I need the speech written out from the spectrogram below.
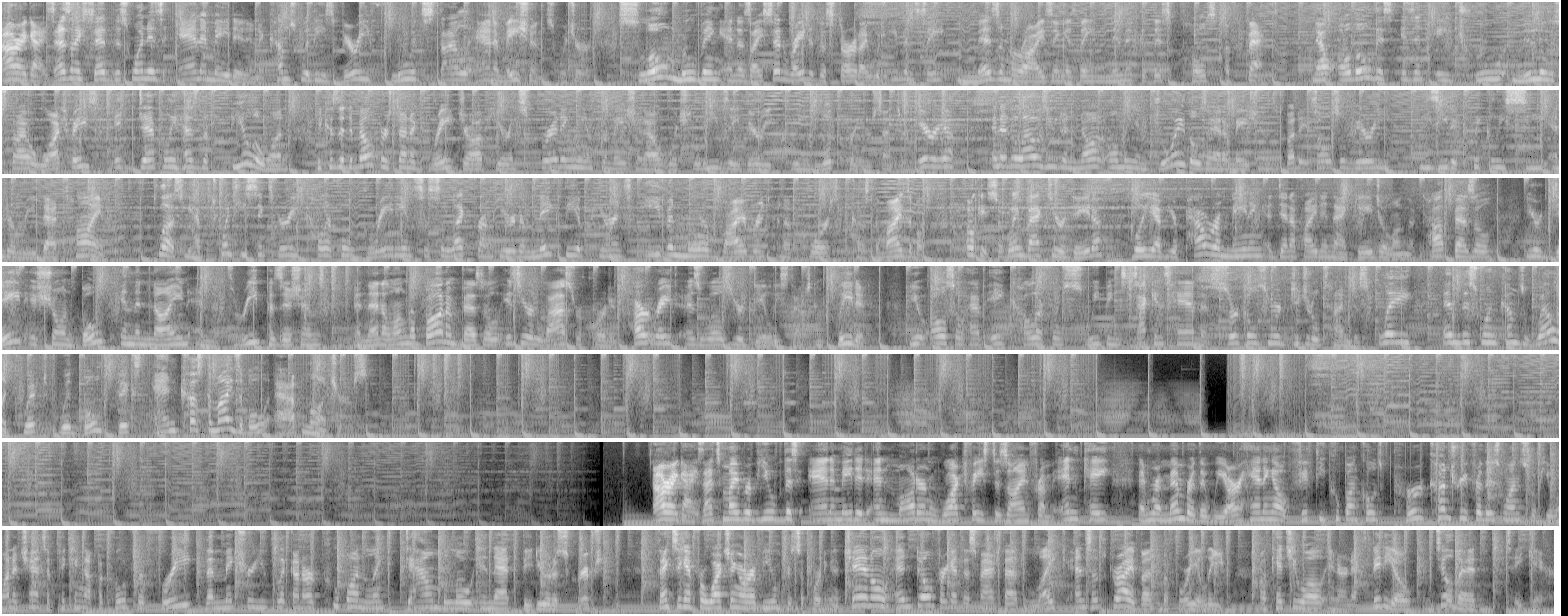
Alright guys, as I said, this one is animated and it comes with these very fluid style animations which are slow moving and as I said right at the start, I would even say mesmerizing as they mimic this pulse effect. Now, although this isn't a true minimalist style watch face, it definitely has the feel of one because the developer's done a great job here in spreading the information out which leaves a very clean look for your center area and it allows you to not only enjoy those animations but it's also very easy to quickly see and to read that time. Plus, you have 26 very colorful gradients to select from here to make the appearance even more vibrant and of course customizable. Okay, so going back to your data, well you have your power remaining identified in that gauge along the top bezel, your date is shown both in the 9 and the 3 positions, and then along the bottom bezel is your last recorded heart rate as well as your daily steps completed. You also have a colorful sweeping seconds hand that circles your digital time display, and this one comes well equipped with both fixed and customizable app launchers. Alright guys, that's my review of this animated and modern watch face design from NK, and remember that we are handing out 50 coupon codes per country for this one, so if you want a chance of picking up a code for free, then make sure you click on our coupon link down below in that video description. Thanks again for watching our review and for supporting the channel, and don't forget to smash that like and subscribe button before you leave. I'll catch you all in our next video. Until then, take care.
